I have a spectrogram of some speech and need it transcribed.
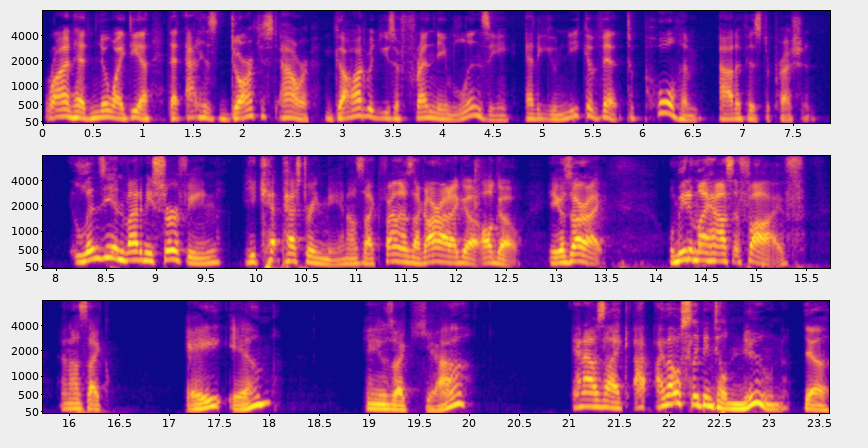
Ryan had no idea that at his darkest hour, God would use a friend named Lindsay and a unique event to pull him out of his depression. Lindsay invited me surfing. He kept pestering me, and I was like, finally, I was like, all right, I go, I'll go. And he goes, all right, We'll meet at my house at five. And I was like, A.M.? And he was like, Yeah. And I was like, I, I was sleeping till noon. Yeah.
